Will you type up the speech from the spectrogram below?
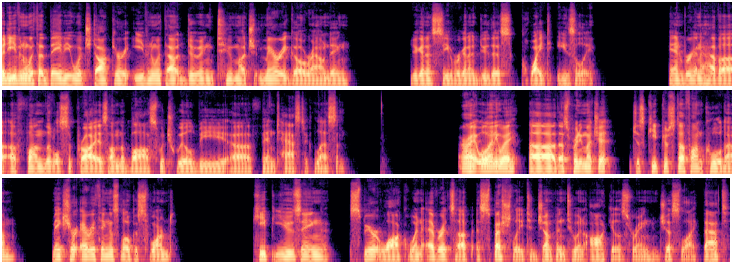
But even with a baby witch doctor, even without doing too much merry-go-rounding, you're going to see we're going to do this quite easily. And we're going to have a, a fun little surprise on the boss, which will be a fantastic lesson. All right, well, anyway, uh, that's pretty much it. Just keep your stuff on cooldown. Make sure everything is locust swarmed. Keep using Spirit Walk whenever it's up, especially to jump into an Oculus ring, just like that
